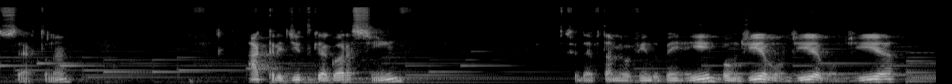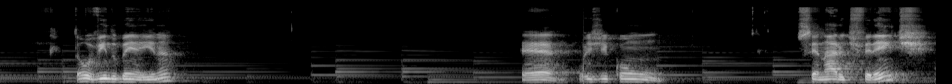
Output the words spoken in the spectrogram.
Certo, né? Acredito que agora sim. Você deve estar me ouvindo bem aí. Bom dia, bom dia, bom dia. Estão ouvindo bem aí, né? É, hoje com um cenário diferente.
